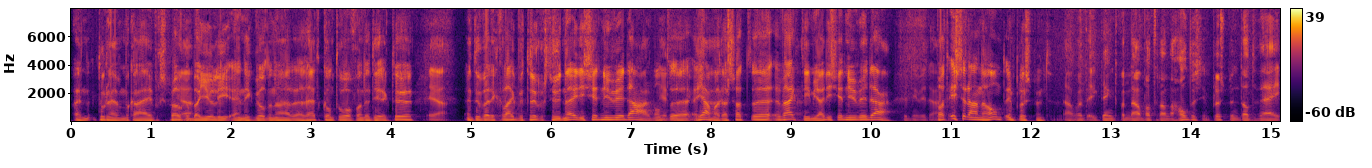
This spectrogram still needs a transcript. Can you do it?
en toen hebben we elkaar even gesproken Ja. bij jullie... en ik wilde naar eh, het kantoor van de directeur. ja. En toen werd ik gelijk weer teruggestuurd. Nee, die zit nu weer daar. Want eh, ja, maar daar zat een wijkteam. Ja, die zit nu weer daar. Zit nu weer daar. Wat is er aan de hand in Pluspunt? Nou, wat ik denk, wat, nou, wat er aan de hand is in Pluspunt... dat wij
